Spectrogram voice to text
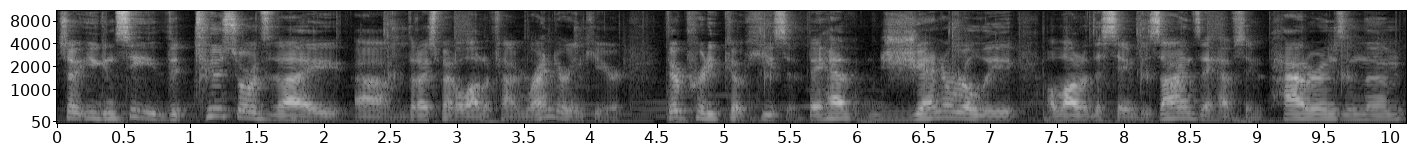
So you can see the two swords that I um, that I spent a lot of time rendering here. They're pretty cohesive. They have generally a lot of the same designs. They have same patterns in them.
